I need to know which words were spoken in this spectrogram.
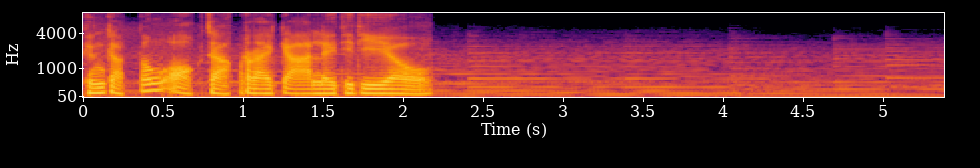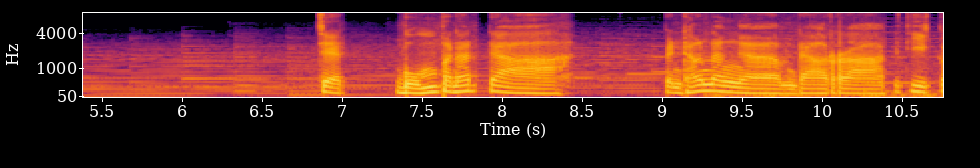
ถึงกับต้องออกจากรายการเลยทีเดียว 7. บุ๋มปนัดดา เป็นทั้งนางงาม ดาราพิธีก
